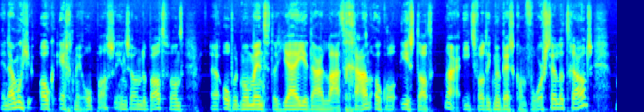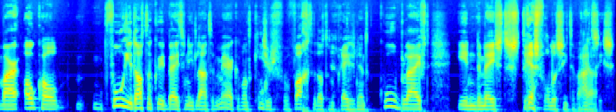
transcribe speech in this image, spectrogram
En daar moet je ook echt mee oppassen in zo'n debat. Want eh, op het moment dat jij je daar laat gaan, ook al is dat nou, iets wat ik me best kan voorstellen trouwens. Maar ook al voel je dat, dan kun je het beter niet laten merken. Want kiezers verwachten dat een president cool blijft in de meest stressvolle situaties.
